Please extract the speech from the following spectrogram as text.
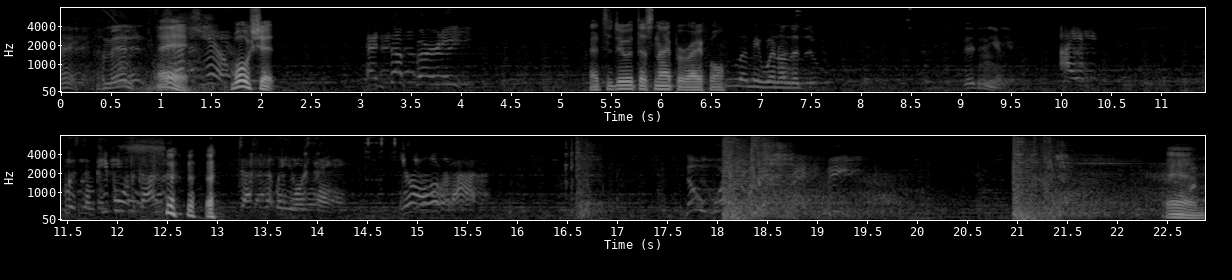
Hey, I'm in. Hey. That's. Whoa, shit. Heads up, Birdie! That's to do with the sniper rifle. You let me win on the. du- Didn't you? I. Listen, people with guns, you?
